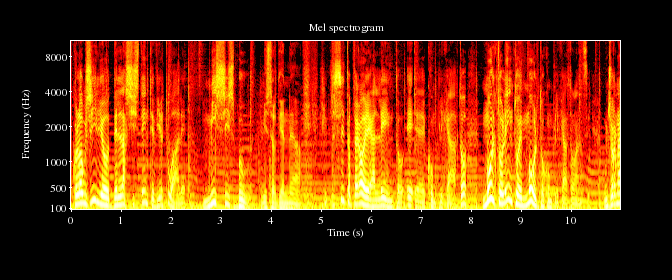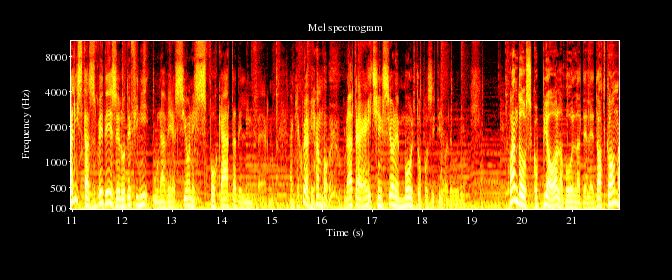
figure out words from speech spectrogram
con l'ausilio dell'assistente virtuale Mrs. Boo. Mr. DNA. Il sito però era lento e eh, complicato, molto lento e molto complicato anzi. Un giornalista svedese lo definì una versione sfocata dell'inferno. Anche qui abbiamo un'altra recensione molto positiva, devo dire. Quando scoppiò la bolla delle dot-com,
